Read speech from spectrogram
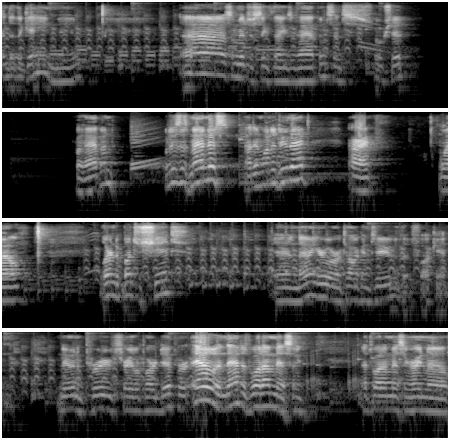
end of the game, man. Uh, some interesting things have happened since... Oh shit. What happened? What is this madness? I didn't want to do that? Alright. Well, learned a bunch of shit. And now you are talking to the fucking new and improved Trailer Park Dipper. Oh, and that is what I'm missing. That's what I'm missing right now.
